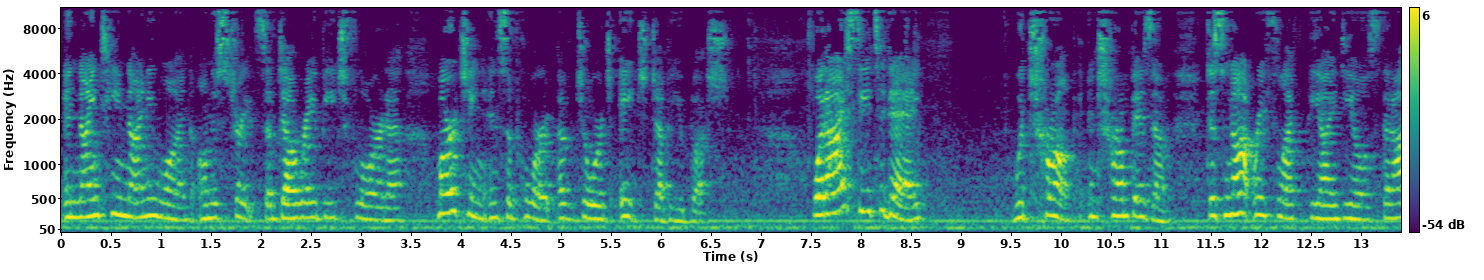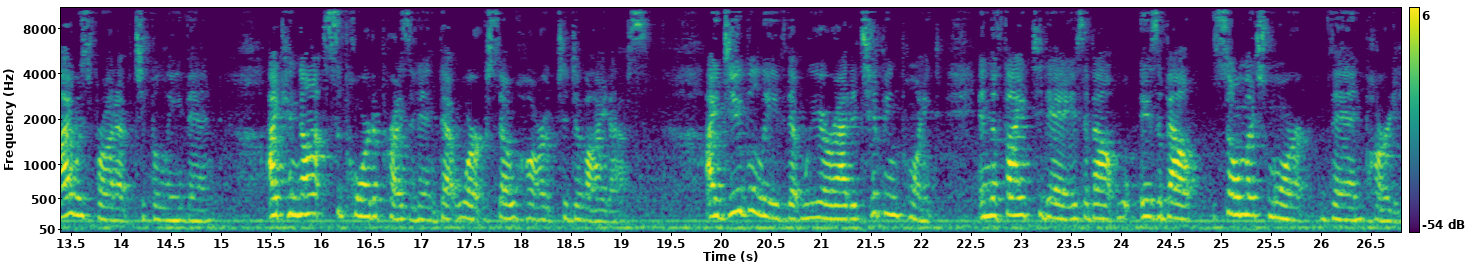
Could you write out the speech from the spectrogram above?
in 1991 on the streets of Delray Beach, Florida, marching in support of George H.W. Bush. What I see today with Trump and Trumpism does not reflect the ideals that I was brought up to believe in. I cannot support a president that works so hard to divide us. I do believe that we are at a tipping point and the fight today is about is about so much more than party.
